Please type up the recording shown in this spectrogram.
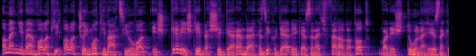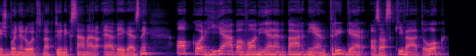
Amennyiben valaki alacsony motivációval és kevés képességgel rendelkezik, hogy elvégezzen egy feladatot, vagyis túl nehéznek és bonyolultnak tűnik számára elvégezni, akkor hiába van jelen bármilyen trigger, azaz kiváltó ok,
